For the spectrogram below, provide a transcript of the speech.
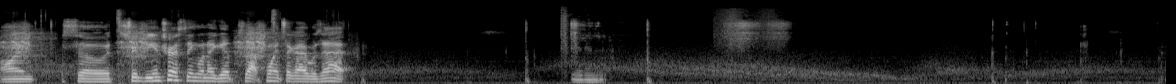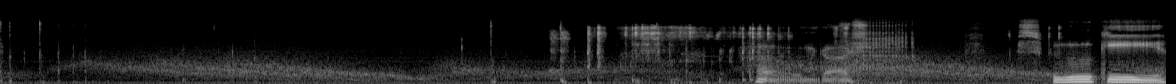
on so it should be interesting when I get to that point that I was at. Oh my gosh. Spooky.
